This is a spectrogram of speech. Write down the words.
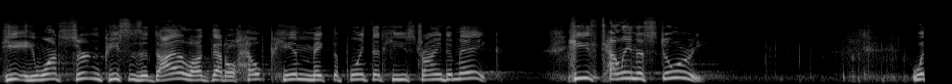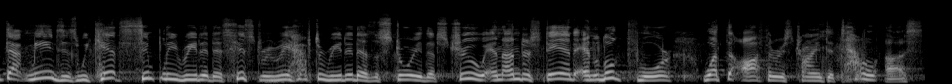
he, he wants certain pieces of dialogue that'll help him make the point that he's trying to make. He's telling a story. What that means is we can't simply read it as history. We have to read it as a story that's true and understand and look for what the author is trying to tell us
